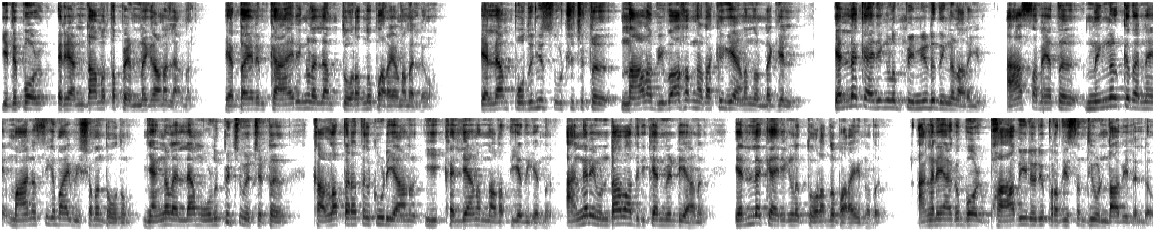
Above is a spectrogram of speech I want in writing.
ഇതിപ്പോൾ രണ്ടാമത്തെ പെണ്ണ് കാണലാണ്. എന്തായാലും കാര്യങ്ങളെല്ലാം തുറന്നു പറയണമല്ലോ. എല്ലാം പൊതിഞ്ഞു സൂക്ഷിച്ചിട്ട് നാളെ വിവാഹം നടക്കുകയാണെന്നുണ്ടെങ്കിൽ എല്ലാ കാര്യങ്ങളും പിന്നീട് നിങ്ങൾ അറിയും. ആ സമയത്ത് നിങ്ങൾക്ക് തന്നെ മാനസികമായി വിഷമം തോന്നും. ഞങ്ങളെല്ലാം ഒളിപ്പിച്ചു വെച്ചിട്ട് കള്ളത്തരത്തിൽ കൂടിയാണ് ഈ കല്യാണം നടത്തിയത് എന്ന്. അങ്ങനെ ഉണ്ടാവാതിരിക്കാൻ വേണ്ടിയാണ് എല്ലാ കാര്യങ്ങളും തുറന്നു പറയുന്നത്. അങ്ങനെയാകുമ്പോൾ ഭാവിയിൽ ഒരു പ്രതിസന്ധി ഉണ്ടാവില്ലല്ലോ.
